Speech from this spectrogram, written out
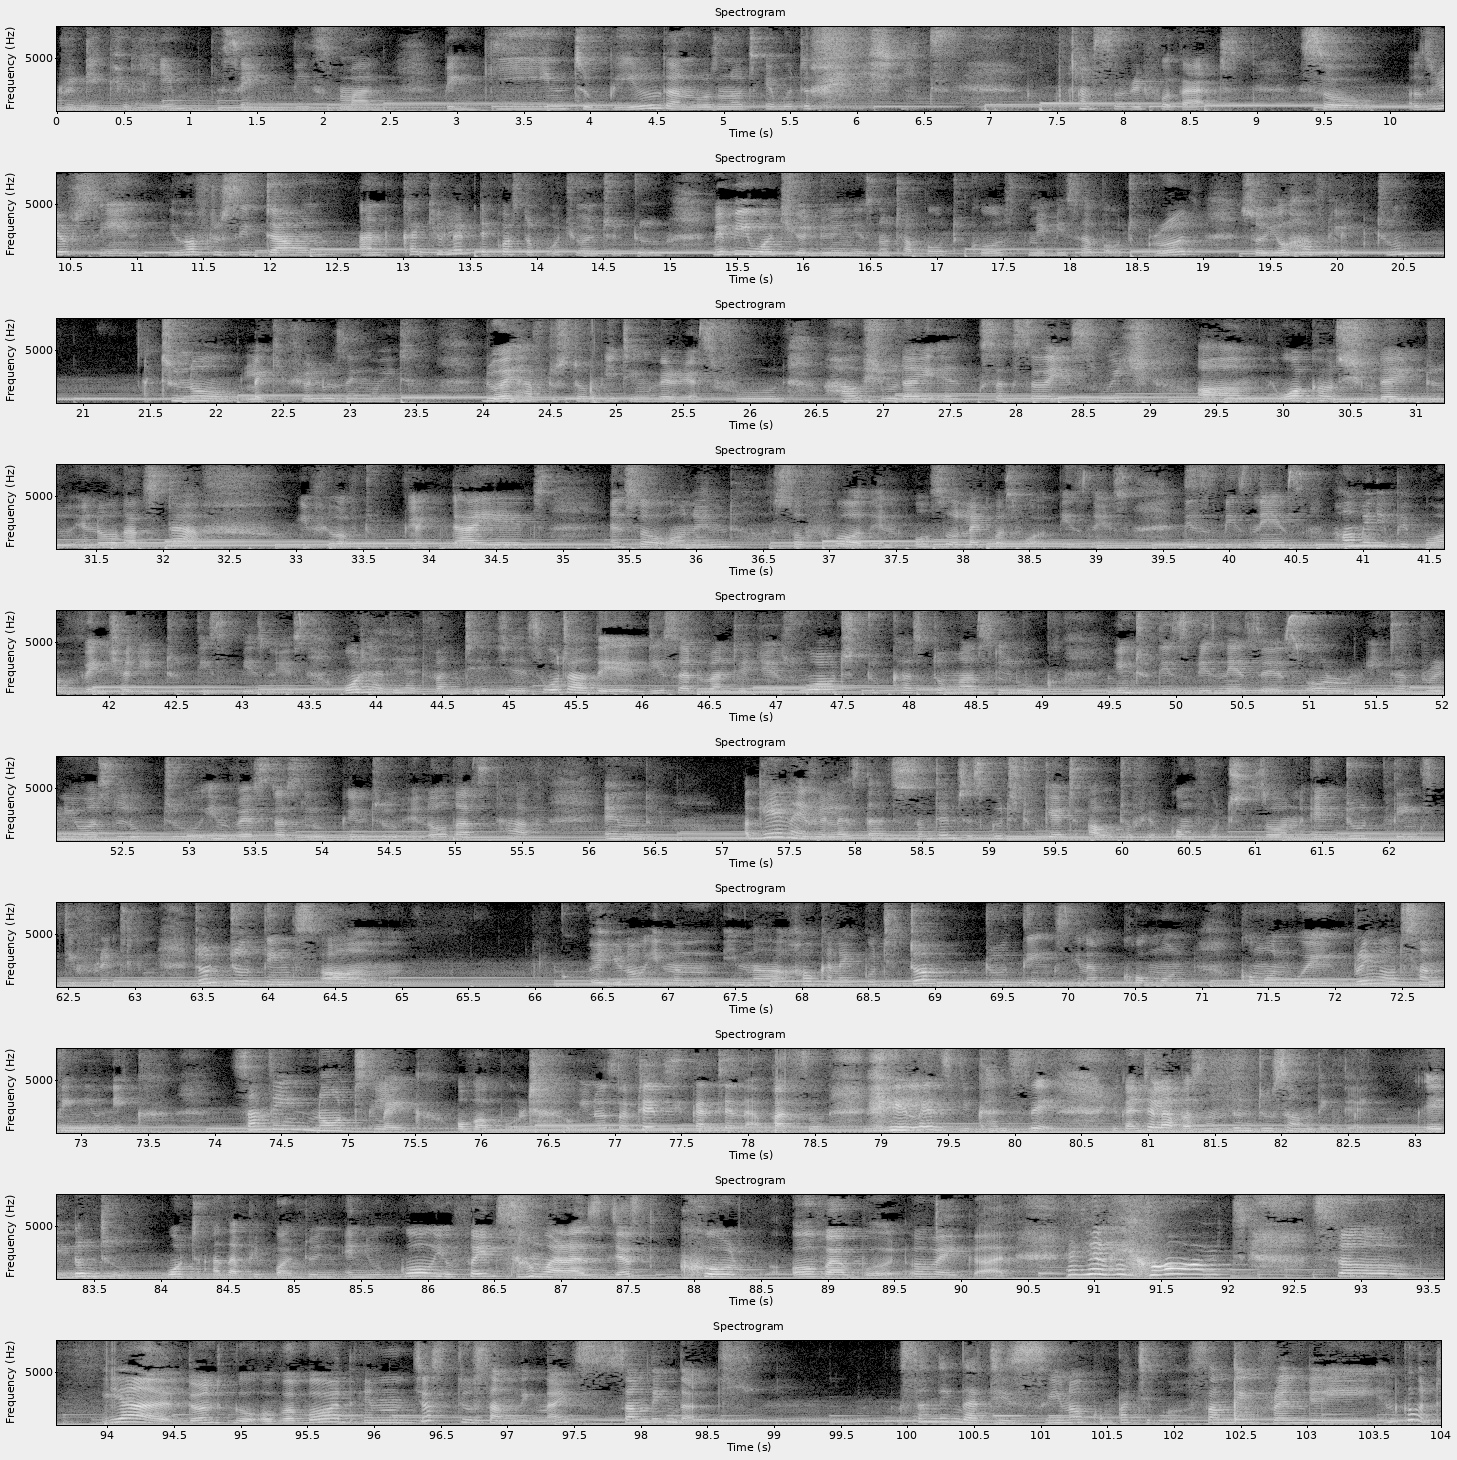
ridicule him, saying, This man began to build and was not able to finish it. I'm sorry for that. So, as you have seen, you have to sit down and calculate the cost of what you want to do. Maybe what you're doing is not about cost, maybe it's about growth. So you have like to to know like if you're losing weight. Do i have to stop eating various food? How should i exercise? Which um, workouts should i do? And all that stuff. If you have to like diet and so on and so forth and also likewise for a business. This business how many people have ventured into this business? What are the advantages? What are the disadvantages? What do customers look into these businesses or entrepreneurs look to investors look into and all that stuff? And again i realized that sometimes it's good to get out of your comfort zone and do things differently. Don't do things um Uh, you know in a, in a how can i put it? Don't do things in a common common way. Bring out something unique something not like overboard. You know sometimes you can tell a person realize you can say you can tell a person don't do something like hey, don't do what other people are doing and you go you find someone has just gone overboard. Oh my god. And you're like what? So yeah don't go overboard and just do something nice something that something that is you know compatible something friendly and good.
